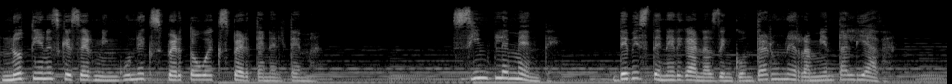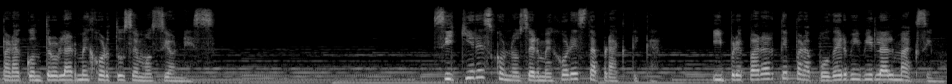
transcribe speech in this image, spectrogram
No tienes que ser ningún experto o experta en el tema. Simplemente debes tener ganas de encontrar una herramienta aliada para controlar mejor tus emociones. Si quieres conocer mejor esta práctica y prepararte para poder vivirla al máximo,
